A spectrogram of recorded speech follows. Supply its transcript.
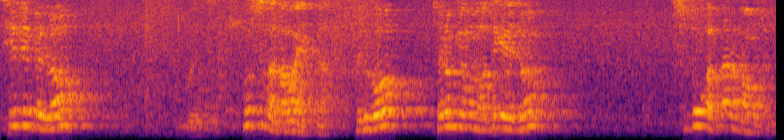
세대별로 호수가 나와 있다. 그리고 저런 경우는 어떻게 되죠? 수도가 따라 나오죠.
